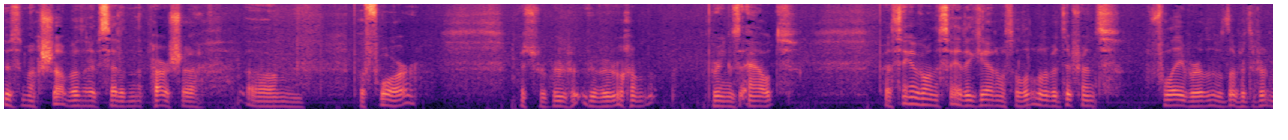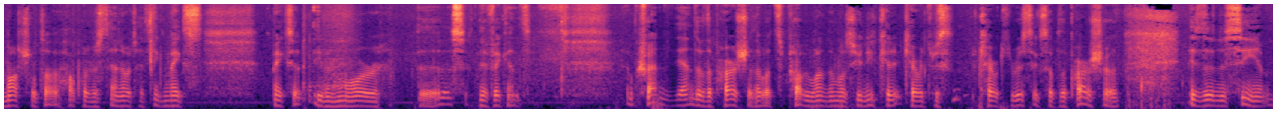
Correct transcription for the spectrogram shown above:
a machshava that I've said in the parsha um, before, which Rabbi Rucham brings out. But I think I'm going to say it again with a little bit of a different flavor, a little bit different muscle to help understand it, which I think makes makes it even more uh, significant. we find at the end of the parsha that what's probably one of the most unique characteristics of the parsha is the Nasiim.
